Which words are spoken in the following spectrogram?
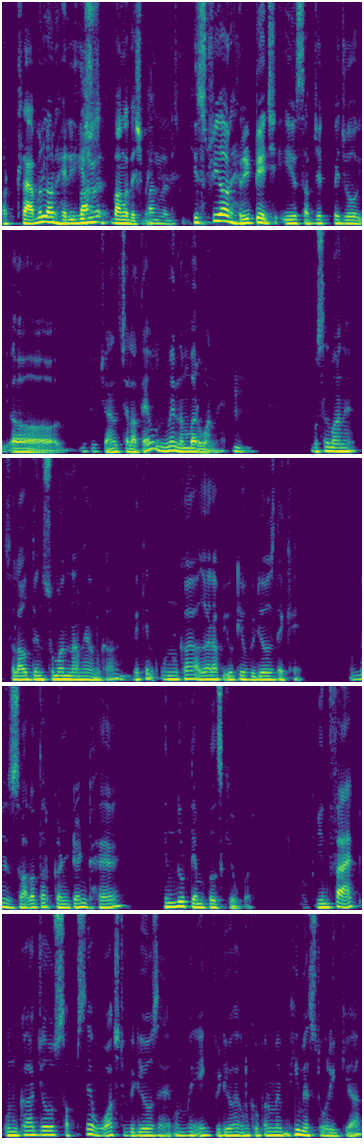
और ट्रैवल और हेरिटेज बांग्लादेश में। हिस्ट्री और हेरिटेज ये सब्जेक्ट पे जो यूट्यूब चैनल चलाते हैं उनमें नंबर वन है। हम्म, मुसलमान है सलाउद्दीन सुमन नाम है उनका। हम्म। लेकिन उनका अगर आप यूट्यूब वीडियोस देखें उनमें ज़्यादातर कंटेंट है हिंदू टेम्पल्स के ऊपर। इनफैक्ट उनका जो सबसे वॉच्ड वीडियोस है उनमें एक वीडियो है उनके ऊपर में भी मैं स्टोरी किया।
